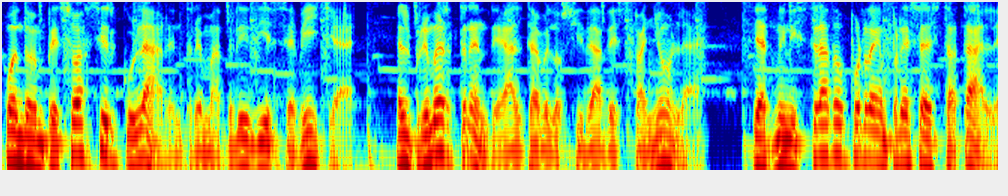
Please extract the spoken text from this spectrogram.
cuando empezó a circular entre Madrid y Sevilla el primer tren de alta velocidad española y administrado por la empresa estatal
